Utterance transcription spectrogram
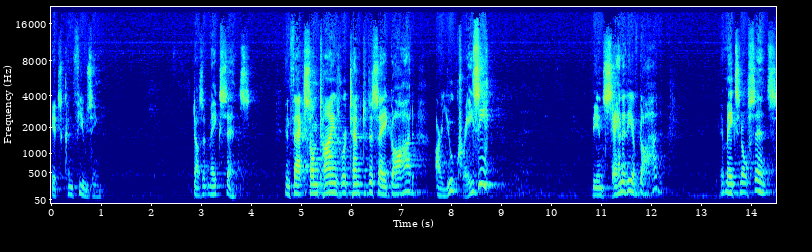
it's confusing. Doesn't make sense. In fact, sometimes we're tempted to say, God, are you crazy? The insanity of God? It makes no sense.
